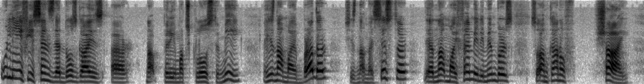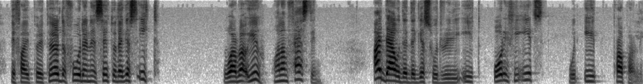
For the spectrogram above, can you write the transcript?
Only if you sense that those guys are not very much close to me, he's not my brother, she's not my sister, they are not my family members, so I'm kind of shy. If I prepare the food and I say to the guests, eat. What about you? While well, I'm fasting. I doubt that the guest would really eat, or if he eats, would eat properly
